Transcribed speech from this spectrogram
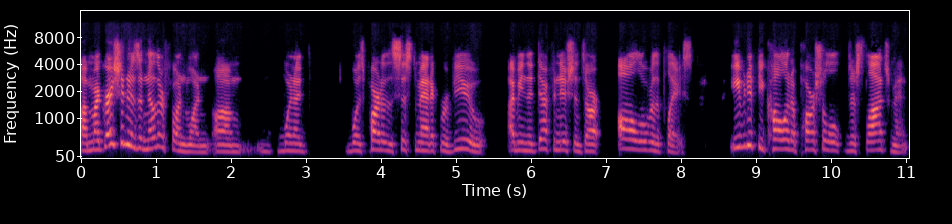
Uh, migration is another fun one. Um, when I was part of the systematic review, I mean, the definitions are all over the place. Even if you call it a partial dislodgement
